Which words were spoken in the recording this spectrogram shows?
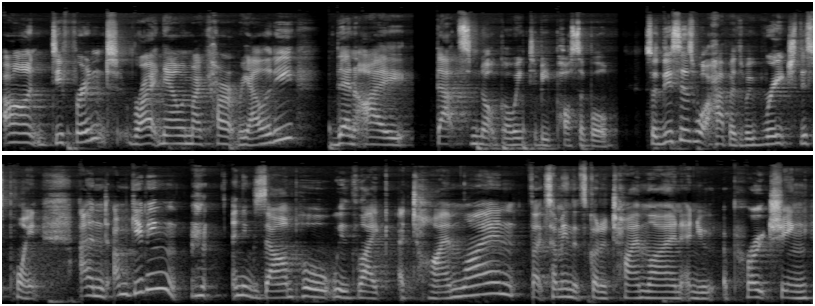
aren't different right now in my current reality, then I that's not going to be possible. So this is what happens. We reach this point. And I'm giving an example with like a timeline, like something that's got a timeline and you're approaching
